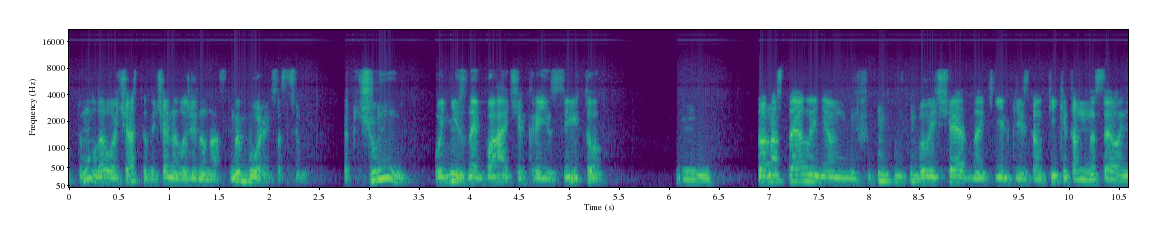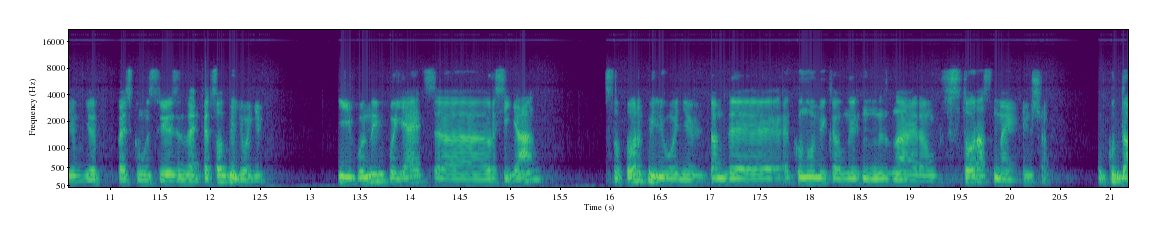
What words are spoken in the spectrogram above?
Тому лева часто, звичайно, лежить на нас. Ми боремося з цим. Так чому одні з найбагатших країн світу за населенням величезна кількість там скільки там населення в Європейському Союзі, не знаю, 500 мільйонів. І вони бояться росіян 140 мільйонів, там де економіка в них не знаю, там в 100 раз менша. Куди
